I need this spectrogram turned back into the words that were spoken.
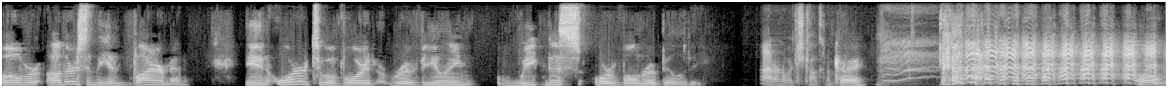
over others in the environment in order to avoid revealing weakness or vulnerability. I don't know what you're talking about. Okay. oh,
